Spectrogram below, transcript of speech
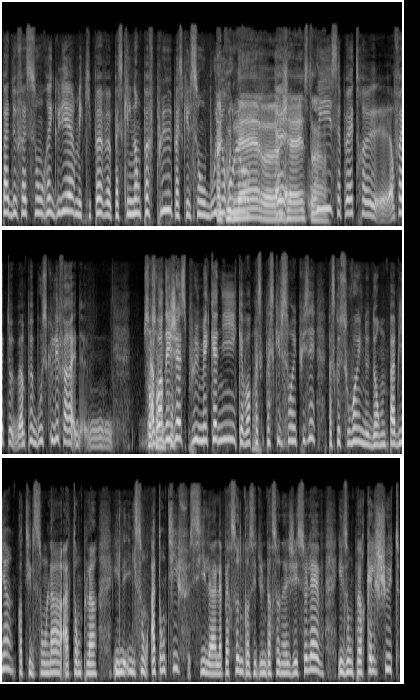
pas de façon régulière, mais qui peuvent, parce qu'ils n'en peuvent plus, parce qu'ils sont au bout un du coup rouleau. De nerf, euh, un geste. Oui, ça peut être, euh, en fait, un peu bousculé avoir des gestes plus mécaniques, avoir parce, parce qu'ils sont épuisés, parce que souvent ils ne dorment pas bien quand ils sont là à temps plein. Ils, ils sont attentifs si la, la personne, quand c'est une personne âgée, se lève. Ils ont peur qu'elle chute,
